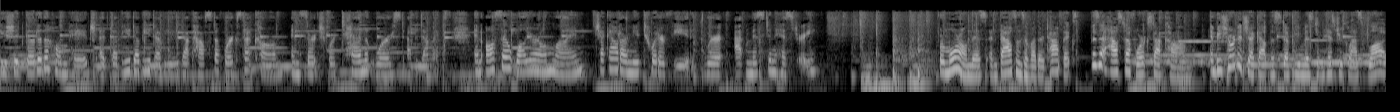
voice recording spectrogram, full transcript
you should go to the homepage at www.howstuffworks.com and search for 10 worst epidemics. And also, while you're online, check out our new Twitter feed. We're at Missed in History. For more on this and thousands of other topics, visit howstuffworks.com. And be sure to check out the Stuff You Missed in History class blog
